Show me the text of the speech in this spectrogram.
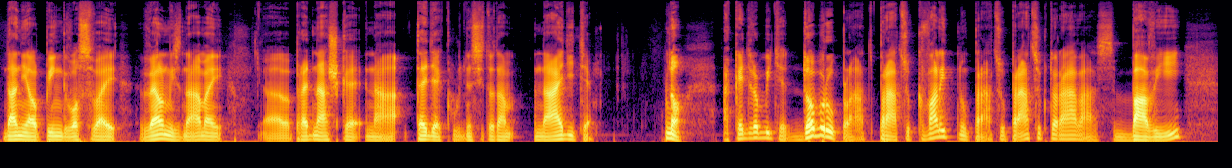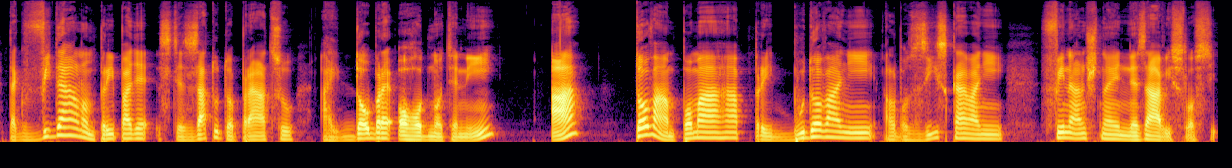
Daniel Pink vo svojej veľmi známej e, prednáške na TEDe, kľudne si to tam nájdete. No a keď robíte dobrú prácu, kvalitnú prácu, prácu, ktorá vás baví, tak v ideálnom prípade ste za túto prácu aj dobre ohodnotení a to vám pomáha pri budovaní alebo získavaní finančnej nezávislosti.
